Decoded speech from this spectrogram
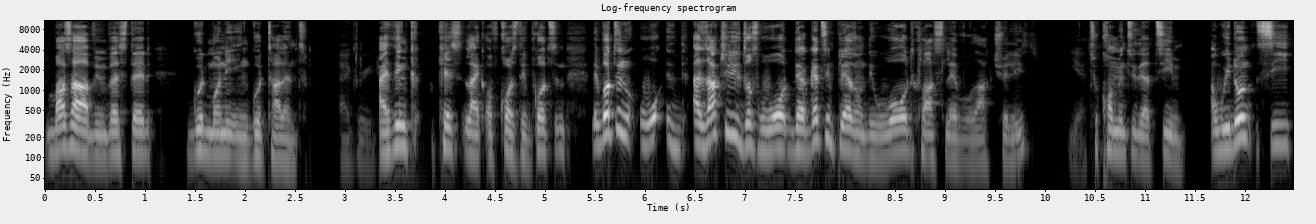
Barca have invested good money in good talent. I agreed. I think case like of course they've gotten they've gotten as actually just world they're getting players on the world class level actually yes. to come into their team, and we don't see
